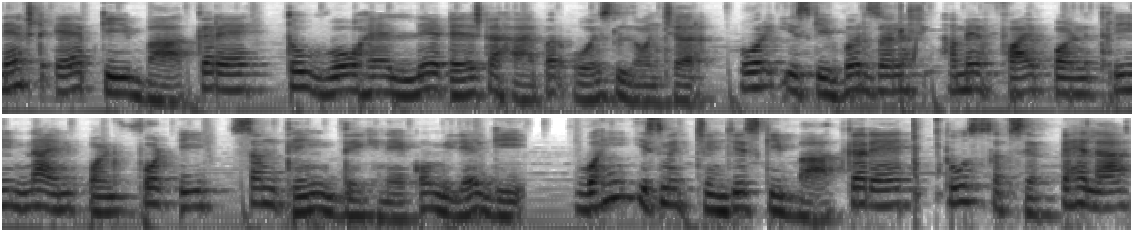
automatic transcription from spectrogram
नेक्स्ट ऐप की बात करें तो वो है लेटेस्ट हाइपर ओएस लॉन्चर और इसकी वर्जन हमें 5.39.40 समथिंग देखने को मिलेगी। वहीं इसमें चेंजेस की बात करें तो सबसे पहला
